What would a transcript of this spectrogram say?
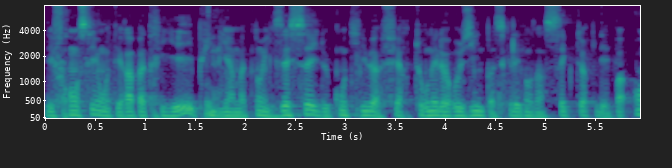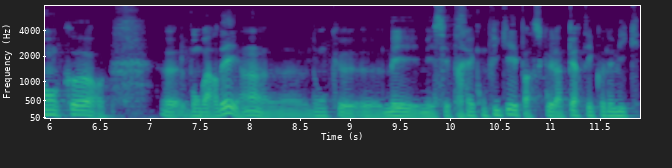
les Français ont été rapatriés et puis, bien maintenant, ils essayent de continuer à faire tourner leur usine parce qu'elle est dans un secteur qui n'est pas encore euh, bombardé. Hein, euh, donc, euh, mais mais c'est très compliqué parce que la perte économique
